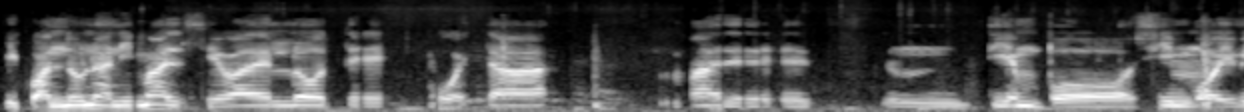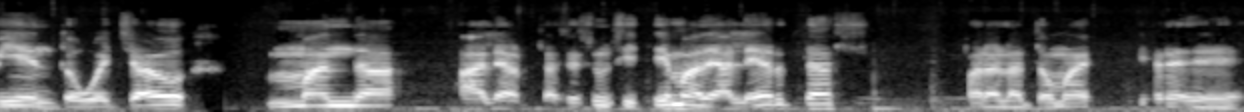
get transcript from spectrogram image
y cuando un animal se va del lote o está más de un tiempo sin movimiento o echado, manda alertas. Es un sistema de alertas para la toma de decisiones de-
